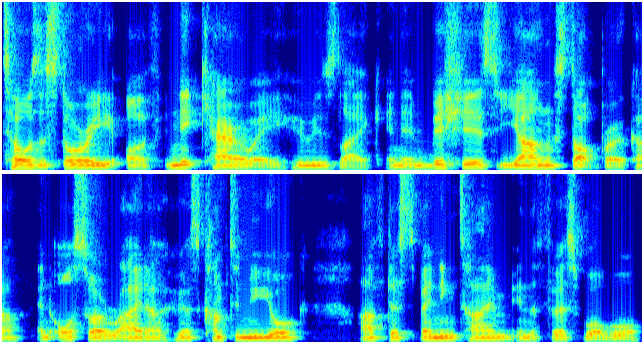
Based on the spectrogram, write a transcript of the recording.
tells the story of Nick Carraway, who is like an ambitious young stockbroker and also a writer who has come to New York after spending time in the First World War.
